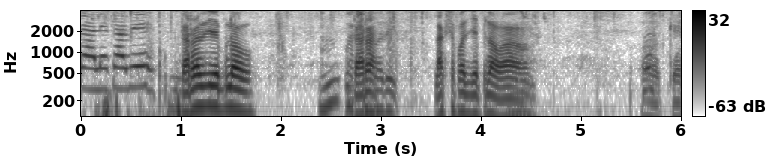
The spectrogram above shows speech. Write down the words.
రాలే కావే ధర ఎంత చెప్పినావు ధర పది లక్ష పది చెప్పినావా ఓకే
